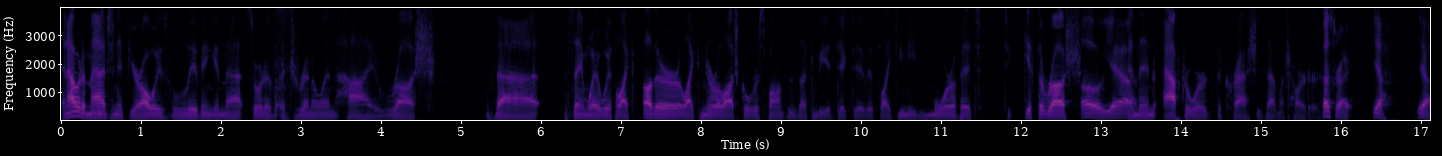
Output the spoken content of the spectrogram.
And I would imagine if you're always living in that sort of adrenaline high rush, that same way with like other like neurological responses that can be addictive. It's like you need more of it to get the rush. Oh yeah. And then afterwards, the crash is that much harder. That's right. Yeah. Yeah.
